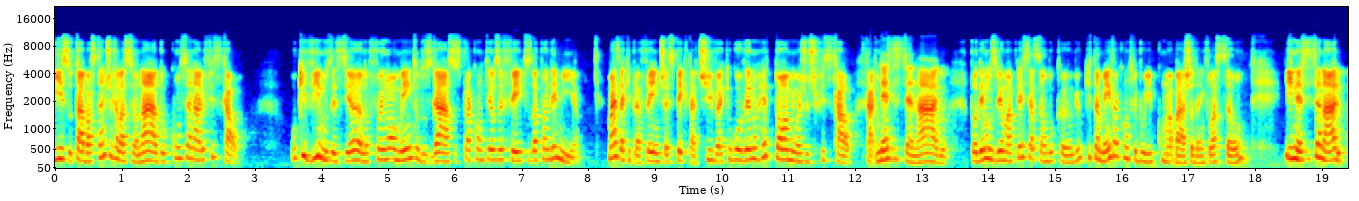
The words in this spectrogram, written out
Isso está bastante relacionado com o cenário fiscal. O que vimos esse ano foi um aumento dos gastos para conter os efeitos da pandemia. Mas daqui para frente, a expectativa é que o governo retome o ajuste fiscal. Nesse cenário, podemos ver uma apreciação do câmbio, que também vai contribuir com uma baixa da inflação. E nesse cenário,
